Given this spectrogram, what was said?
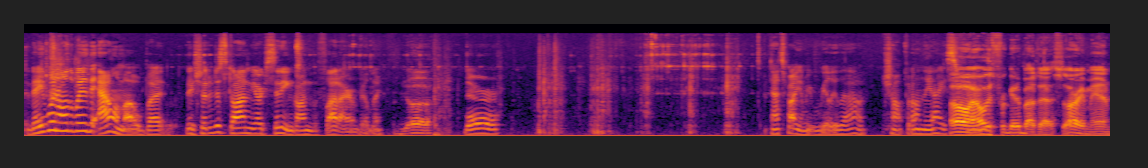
They went all the way to the Alamo, but they should have just gone to New York City and gone to the Flatiron Building. Yeah. There. That's probably gonna be really loud. Chomping on the ice. Oh, I always forget about that. Sorry, man.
